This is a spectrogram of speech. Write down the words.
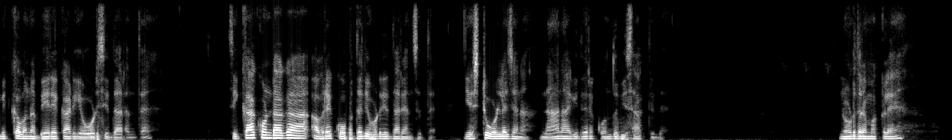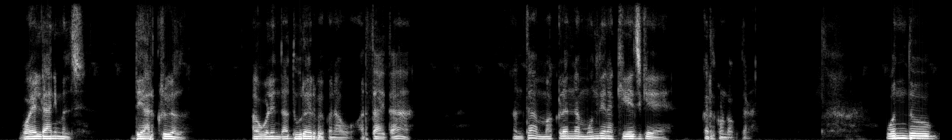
ಮಿಕ್ಕವನ್ನು ಬೇರೆ ಕಾಡಿಗೆ ಓಡಿಸಿದ್ದಾರಂತೆ. ಸಿಕ್ಕಾಕೊಂಡಾಗ ಅವರೇ ಕೋಪದಲ್ಲಿ ಹೊಡೆದಿದ್ದಾರೆ ಅನಿಸುತ್ತೆ. ಎಷ್ಟು ಒಳ್ಳೆ ಜನ. ನಾನಾಗಿದ್ದರೆ ಕೊಂದು ಬಿಸಾಕ್ತಿದ್ದೆ. ನೋಡಿದ್ರೆ ಮಕ್ಕಳೇ wild animals they are cruel ಅವುಗಳಿಂದ ದೂರ ಇರಬೇಕು ನಾವು. ಅರ್ಥ ಆಯ್ತಾ? ಅಂತ ಮಕ್ಕಳನ್ನು ಮುಂದಿನ ಕೇಜ್ಗೆ ಕರೆದುಕೊಂಡು ಹೋಗ್ತಾಳೆ. ಒಂದು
